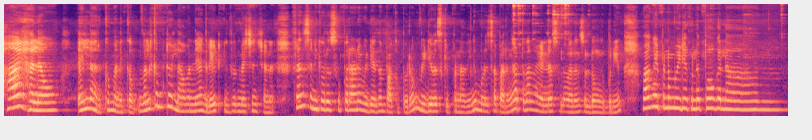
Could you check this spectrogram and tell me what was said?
ஹாய் ஹலோ எல்லாருக்கும் வணக்கம். Welcome to Lavanya great information channel friends இன்றைக்கி ஒரு சூப்பரான வீடியோ தான் பார்க்க போகிறோம் வீடியோவை ஸ்கிப் பண்ணாதீங்க. முழுசாக பாருங்கள் அப்போ தான் நான் என்ன சொல்ல வரேன்னு சொல்லிட்டு உங்களுக்கு புரியும். வாங்க இப்போ நம்ம வீடியோக்குள்ளே போகலாம்.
